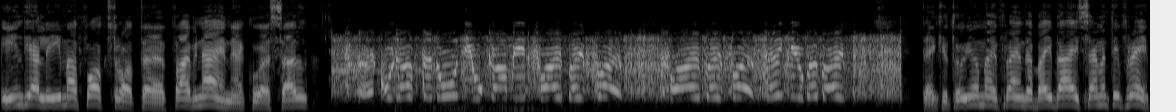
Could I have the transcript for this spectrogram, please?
India Lima Foxtrot, uh, 59 QSL. Thank you to you, my friend. Bye bye, 73. Delta,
